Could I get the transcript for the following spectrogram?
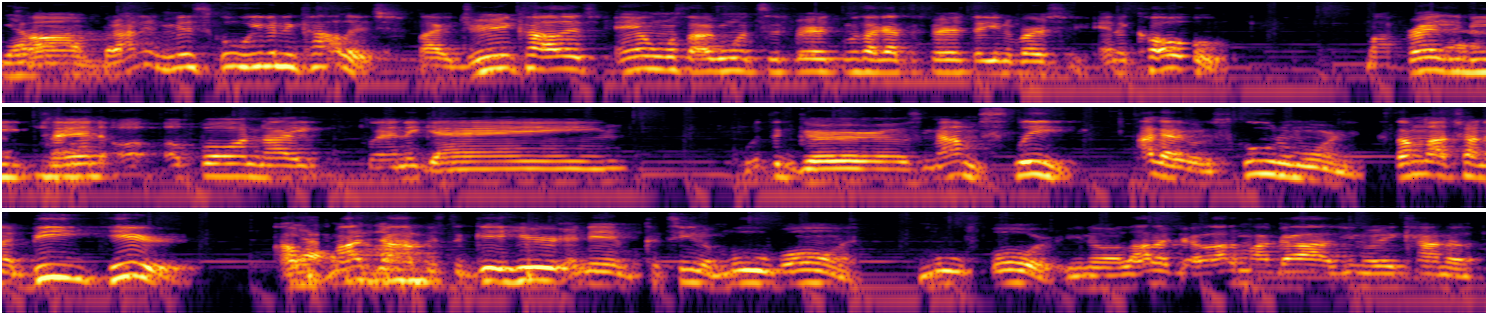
Yeah. Um, but I didn't miss school even in college, like junior college, and once I went to Ferris, once I got to Ferris State University, in the cold. My friends would be playing up all night, playing the game with the girls. Man, I'm asleep. I gotta go to school in the morning because I'm not trying to be here. I, yeah. My job is to get here and then continue to move on, move forward. You know, a lot of a lot of my guys, you know, they kind of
